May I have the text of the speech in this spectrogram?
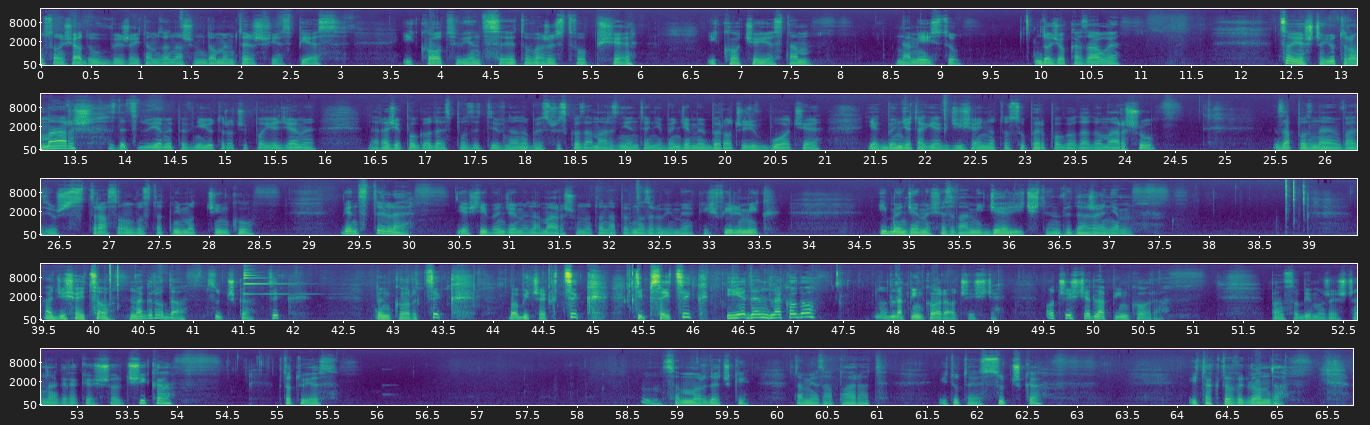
U sąsiadów wyżej, tam za naszym domem też jest pies i kot, więc y, towarzystwo psie i kocie jest tam na miejscu dość okazałe. Co jeszcze? Jutro marsz. Zdecydujemy pewnie jutro, czy pojedziemy. Na razie pogoda jest pozytywna, no bo jest wszystko zamarznięte, nie będziemy broczyć w błocie. Jak będzie tak jak dzisiaj, no to super pogoda do marszu. Zapoznałem Was już z trasą w ostatnim odcinku. Więc tyle. Jeśli będziemy na marszu, no to na pewno zrobimy jakiś filmik i będziemy się z Wami dzielić tym wydarzeniem. A dzisiaj co? Nagroda. Suczka, cyk. Pękor, cyk. Bobiczek, cyk. Tipsej, cyk. I jeden dla kogo? No dla Pinkora oczywiście. Oczywiście dla Pinkora. Pan sobie może jeszcze nagra jakiegoś szorcika. Kto tu jest? Sam mordeczki. Tam jest aparat. I tutaj jest suczka. I tak to wygląda.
